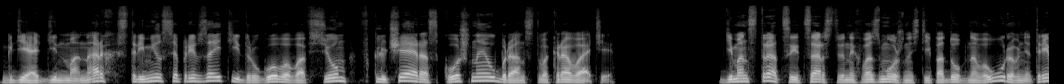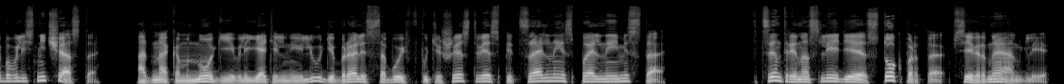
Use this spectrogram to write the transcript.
где один монарх стремился превзойти другого во всем, включая роскошное убранство кровати. Демонстрации царственных возможностей подобного уровня требовались нечасто, однако многие влиятельные люди брали с собой в путешествие специальные спальные места, в центре наследия Стокпорта в Северной Англии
